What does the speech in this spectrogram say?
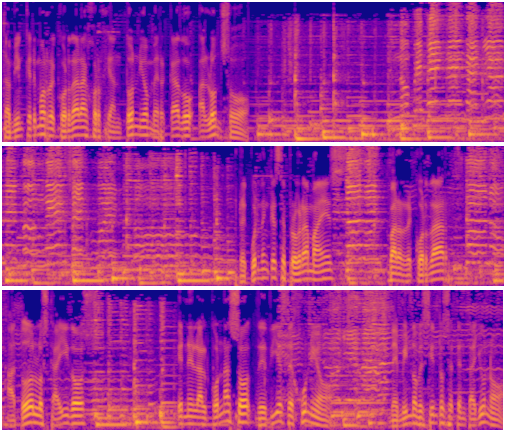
También queremos recordar a Jorge Antonio Mercado Alonso. Recuerden que este programa es para recordar a todos los caídos en el halconazo de 10 de junio de 1971.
